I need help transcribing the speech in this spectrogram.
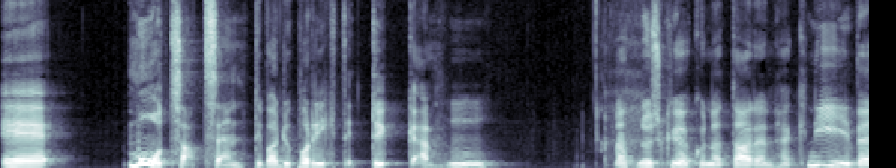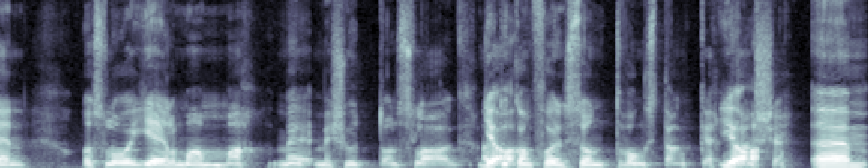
är motsatsen till vad du på riktigt tycker. Mm. Att nu skulle jag kunna ta den här kniven och slå ihjäl mamma med, med 17 slag. Att Ja. du kan få en sån tvångstanke Ja. kanske. Ehm,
